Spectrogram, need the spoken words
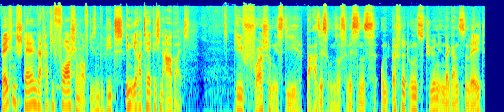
Welchen Stellenwert hat die Forschung auf diesem Gebiet in ihrer täglichen Arbeit? Die Forschung ist die Basis unseres Wissens und öffnet uns Türen in der ganzen Welt,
